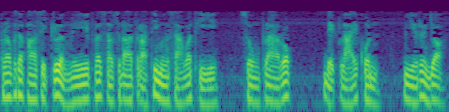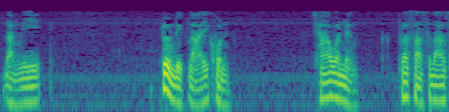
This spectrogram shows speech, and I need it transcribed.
พระพุทธภาษิตเรื่องนี้พระศาสดาตรัสที่เมืองสาวัตถีทรงปรารบเด็กหลายคนมีเรื่องย่อดังนี้ เรื่องเด็กหลายคน เช้าวันหนึ่ง พระศาสดาเส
